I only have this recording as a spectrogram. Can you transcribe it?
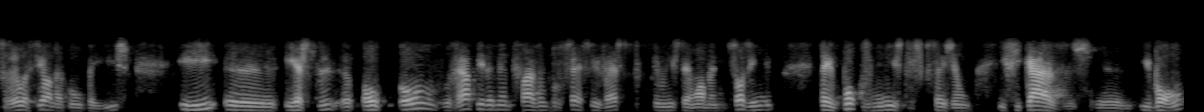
se relaciona com o país e este ou, ou, rapidamente faz um processo inverso, porque o ministro é um homem sozinho, tem poucos ministros que sejam eficazes e bons,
